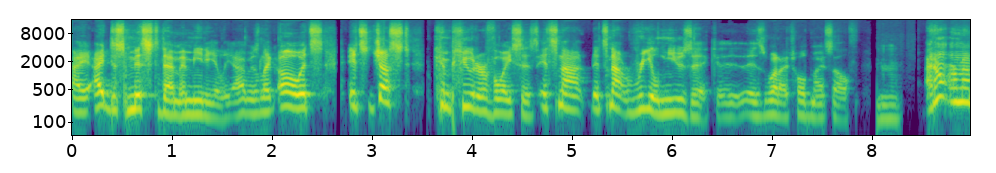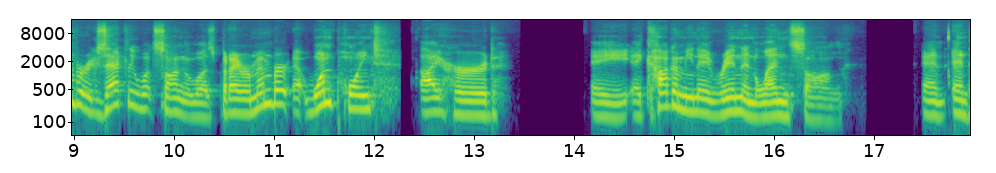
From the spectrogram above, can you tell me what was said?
I, I dismissed them immediately. I was like, "Oh, it's it's just computer voices. It's not it's not real music," is what I told myself. Mhm. I don't remember exactly what song it was, but I remember at one point I heard a a Kagamine Rin and Len song, and and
